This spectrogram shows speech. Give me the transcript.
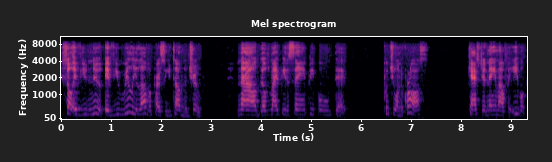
So if you knew, if you really love a person, you tell them the truth. Now, those might be the same people that put you on the cross, cast your name out for evil,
